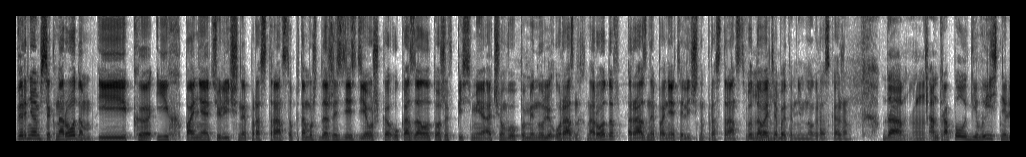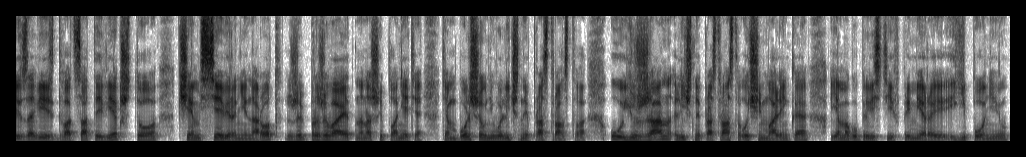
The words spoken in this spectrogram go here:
Вернемся к народам и к их понятию личное пространство, потому что даже здесь девушка указала тоже в письме, о чем вы упомянули, у разных народов разное понятие личном пространстве. Вот mm-hmm. давайте об этом немного расскажем. Да, антропологи выяснили за весь 20 век, что чем севернее народ проживает на нашей планете, тем больше у него личное пространство. У южан личное пространство очень маленькое. Я могу привести в примеры Японию.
